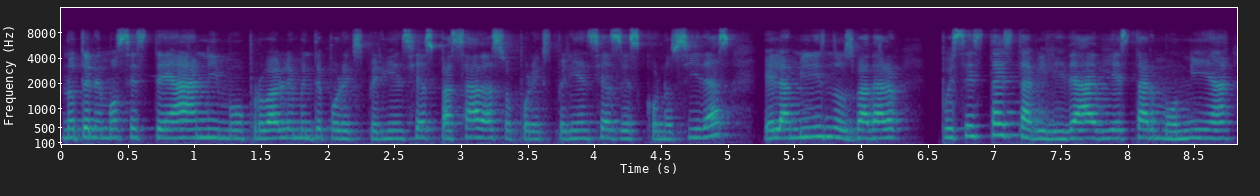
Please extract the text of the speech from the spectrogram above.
no tenemos este ánimo, probablemente por experiencias pasadas o por experiencias desconocidas, el amiris nos va a dar pues esta estabilidad y esta armonía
